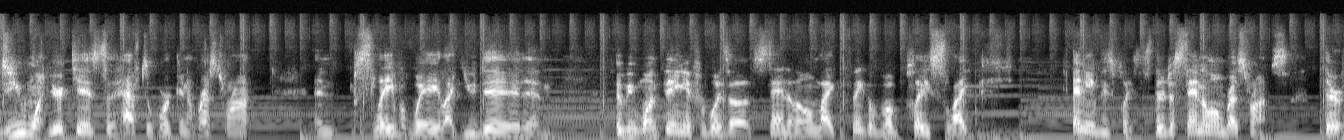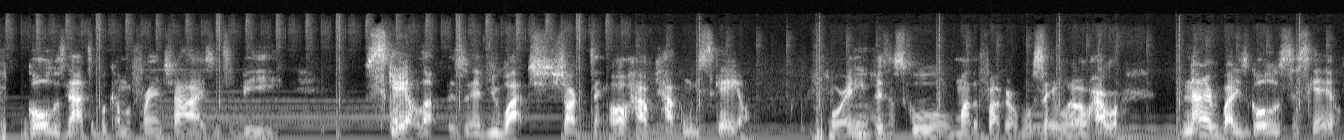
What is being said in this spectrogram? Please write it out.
do you want your kids to have to work in a restaurant and slave away like you did? And it'd be one thing if it was a standalone. Like think of a place like any of these places. They're just standalone restaurants. Their goal is not to become a franchise and to be scale up. If you watch Shark Tank, oh, how how can we scale? Or any Mhm. business school motherfucker will say, well, how? Not everybody's goal is to scale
